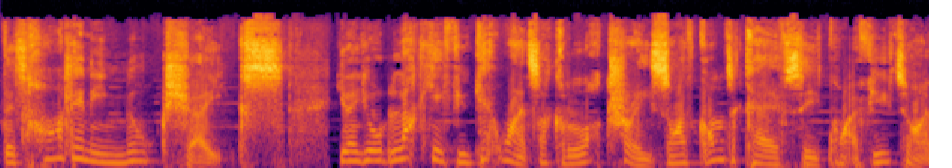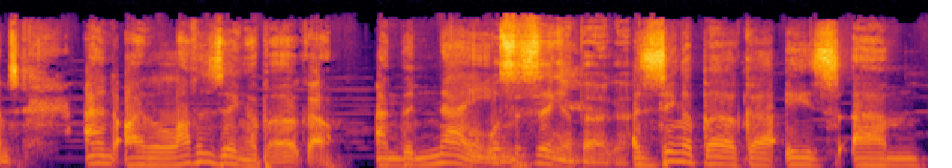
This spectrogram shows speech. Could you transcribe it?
There's hardly any milkshakes. You know, you're lucky if you get one. It's like a lottery. So I've gone to KFC quite a few times, and I love a Zinger burger. And the name What's a zinger burger? a zinger burger is um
